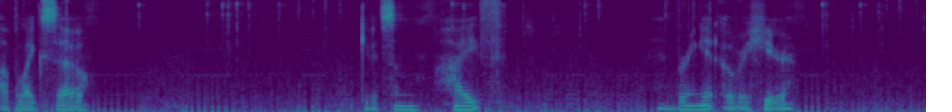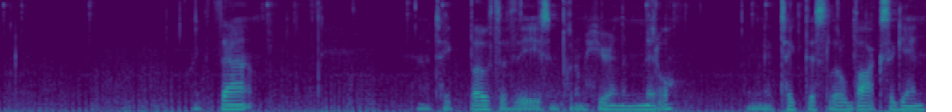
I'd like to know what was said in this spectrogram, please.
up like so. Give it some height and bring it over here that. I'll take both of these and put them here in the middle. I'm going to take this little box again.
